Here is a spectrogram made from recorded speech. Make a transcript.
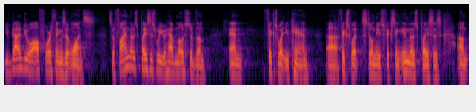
You've got to do all four things at once. So find those places where you have most of them and fix what you can. Uh, fix what still needs fixing in those places. Um,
